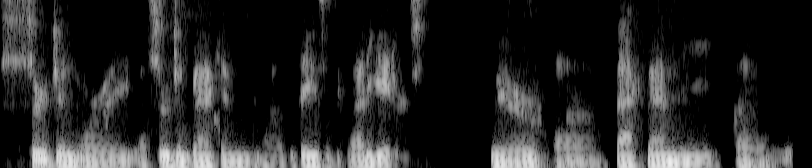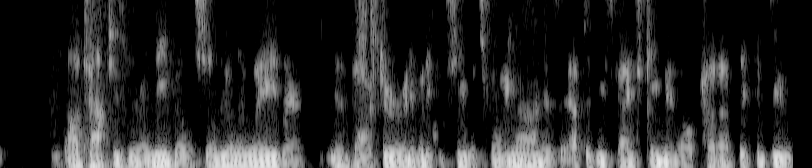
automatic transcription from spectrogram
surgeon or a, a surgeon back in uh, the days of the gladiators, where uh, back then the uh, autopsies were illegal. So the only way that a doctor or anybody could see what's going on is after these guys came in all cut up, they could do,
